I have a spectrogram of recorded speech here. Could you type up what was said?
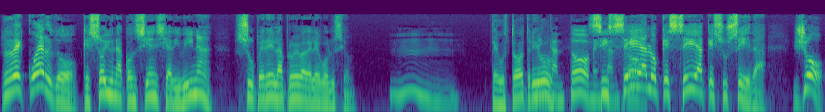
recuerdo que soy una conciencia divina, superé la prueba de la evolución. Mm, ¿Te gustó, tribu? Me encantó, me si encantó. sea lo que sea que suceda, yo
